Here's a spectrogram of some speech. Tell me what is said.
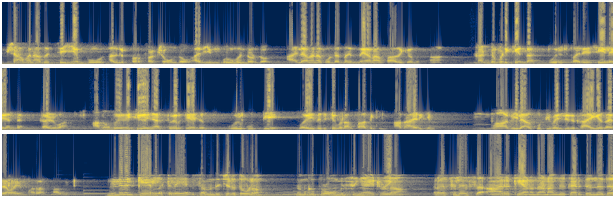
പക്ഷെ അവൻ അത് ചെയ്യുമ്പോൾ അതിൽ പെർഫെക്ഷൻ ഉണ്ടോ? അതിൽ ഇമ്പ്രൂവ്മെന്റ് ഉണ്ടോ? അതിൽ അവനെ കൊണ്ട് എന്തെങ്കിലും നേടാൻ സാധിക്കുമെന്ന് കണ്ടുപിടിക്കേണ്ട ഒരു പരിശീലകന്റെ കഴിവാണ്. അത് ഉപയോഗിച്ചു കഴിഞ്ഞാൽ തീർച്ചയായിട്ടും ഒരു കുട്ടിയെ വഴിതിരിച്ചു വിടാൻ സാധിക്കും. അതായിരിക്കും ഭാവിയിൽ ആ കുട്ടി വലിയൊരു കായിക താരമായി മാറാൻ സാധിക്കും. നിലവിൽ കേരളത്തിലെ സംബന്ധിച്ചിടത്തോളം നമുക്ക് പ്രോമിസിംഗ് ആയിട്ടുള്ള റെസ്ലേഴ്സ് ആരൊക്കെയാണെന്നാണ് അങ്ങ് കരുതുന്നത്.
